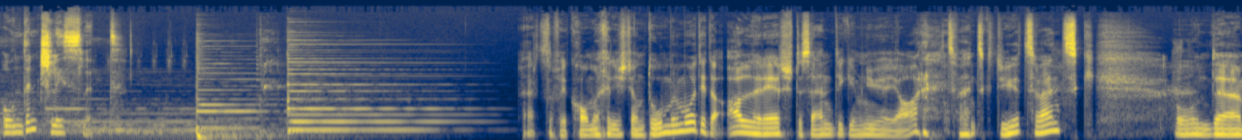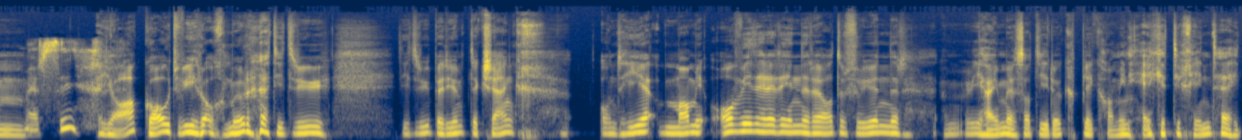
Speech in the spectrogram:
und entschlüsselt. Herzlich willkommen, Christian Dummermuth, in der allerersten Sendung im neuen Jahr 2023. Und ähm, Merci. ja, Gold, Weihrauch, Myrrhe, die drei, die drei berühmten Geschenke. Und hier kann mich auch wieder erinnern, oder früher, ich habe immer so die Rückblick an meine eigene Kindheit,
